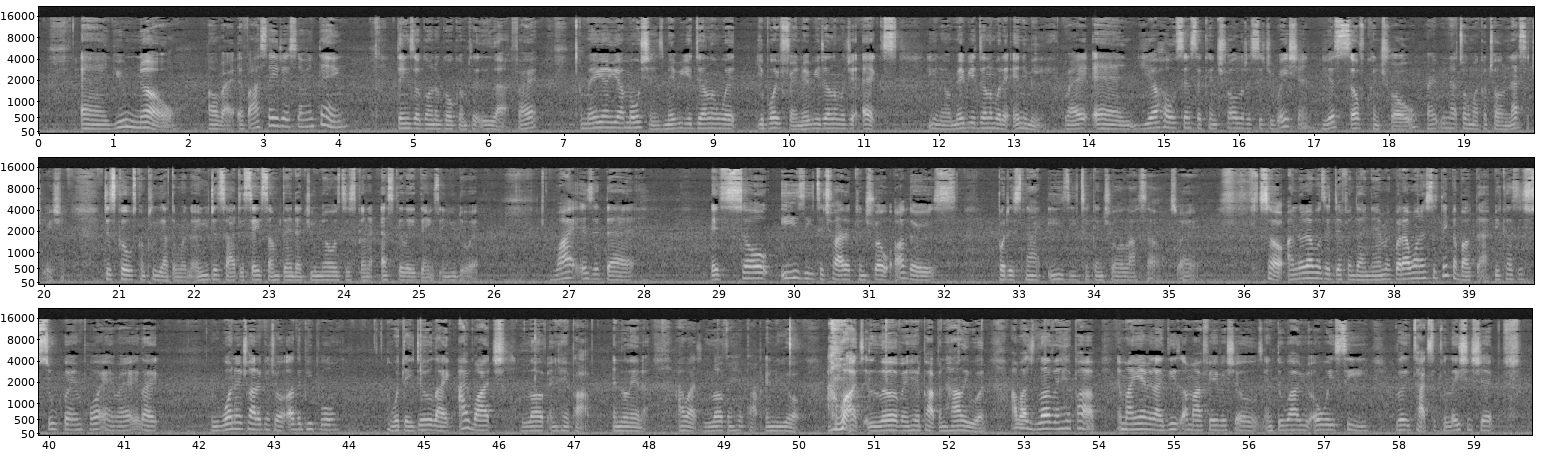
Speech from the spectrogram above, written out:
And you know, all right, if I say this certain thing, things are going to go completely left, right? Maybe on your emotions. Maybe you're dealing with your boyfriend. Maybe you're dealing with your ex. You know, maybe you're dealing with an enemy, right? And your whole sense of control of the situation, your self control, right? We're not talking about controlling that situation, just goes completely out the window. And you decide to say something that you know is just going to escalate things, and you do it. Why is it that it's so easy to try to control others, but it's not easy to control ourselves, right? So I know that was a different dynamic, but I want us to think about that because it's super important, right? Like we want to try to control other people, what they do. Like I watch Love and Hip Hop in Atlanta. I watch Love and Hip Hop in New York. I watch Love and Hip Hop in Hollywood. I watch Love and Hip Hop in Miami. Like these are my favorite shows. And throughout, you always see really toxic relationship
